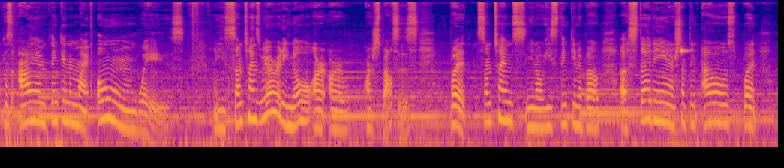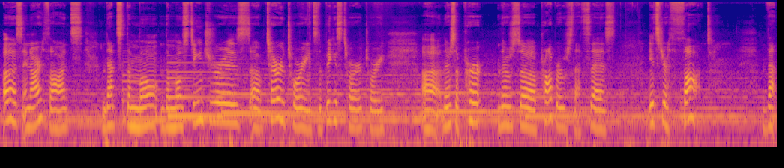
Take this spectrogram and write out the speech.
because I am thinking in my own ways. Sometimes we already know our, our, our spouses but sometimes you know he's thinking about uh, studying or something else but us and our thoughts that's the mo the most dangerous uh, territory. It's the biggest territory. Uh, there's a per there's a proverbs that says it's your thought that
